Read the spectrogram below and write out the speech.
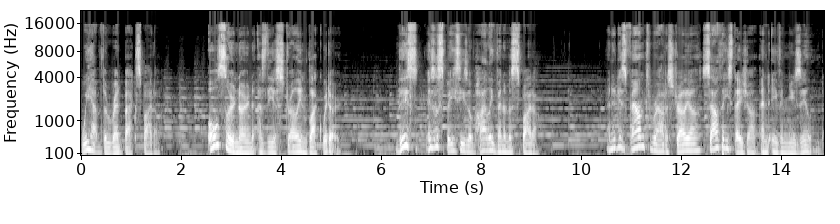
we have the redback spider, also known as the Australian black widow. This is a species of highly venomous spider, and it is found throughout Australia, Southeast Asia, and even New Zealand.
